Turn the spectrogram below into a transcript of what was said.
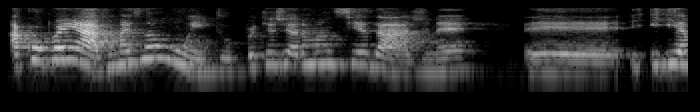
Acompanhava, mas não muito, porque gera uma ansiedade, né? É, e, e é,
